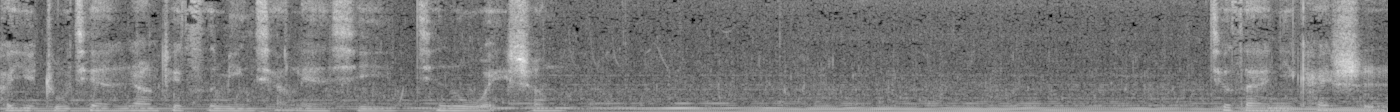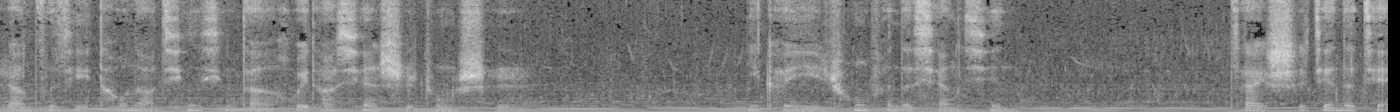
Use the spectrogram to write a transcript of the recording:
可以逐渐让这次冥想练习进入尾声。就在你开始让自己头脑清醒地回到现实中时，你可以充分地相信，在时间的检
